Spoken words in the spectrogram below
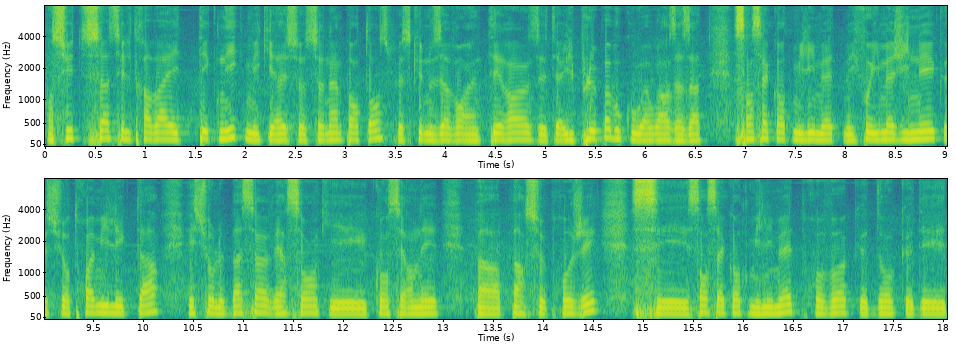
Ensuite, ça c'est le travail technique, mais qui a son importance parce que nous avons un terrain, il pleut pas beaucoup à Ouarzazate, 150 mm, mais il faut imaginer que sur 3000 hectares et sur le bassin versant qui est concerné par, ce projet, ces 150 mm provoquent donc des,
